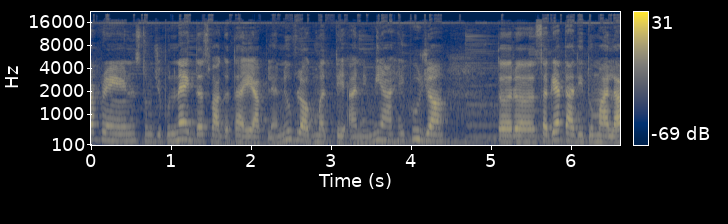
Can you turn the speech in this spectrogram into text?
नमस्कार फ्रेंड्स तुमचे पुन्हा एकदा स्वागत आहे आपल्या न्यू ब्लॉगमध्ये आणि मी आहे पूजा. तर सगळ्यात आधी तुम्हाला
